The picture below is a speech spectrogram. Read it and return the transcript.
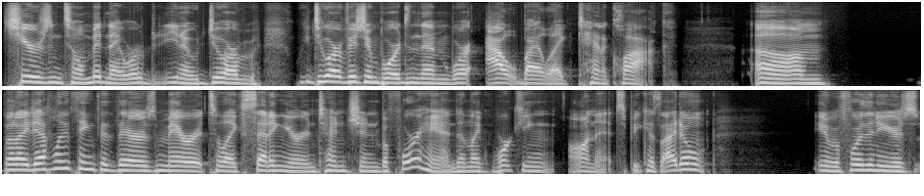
cheers until midnight. We're you know do our we do our vision boards and then we're out by like ten o'clock. Um, but I definitely think that there's merit to like setting your intention beforehand and like working on it because I don't, you know, before the New Year's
